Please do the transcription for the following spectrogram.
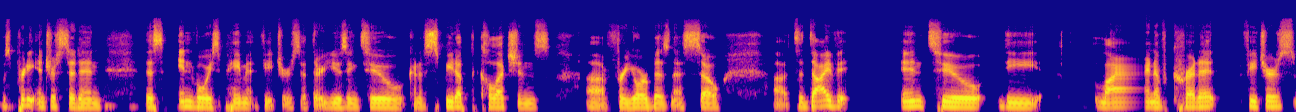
was pretty interested in this invoice payment features that they're using to kind of speed up the collections uh, for your business. So uh, to dive into the line of credit features.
